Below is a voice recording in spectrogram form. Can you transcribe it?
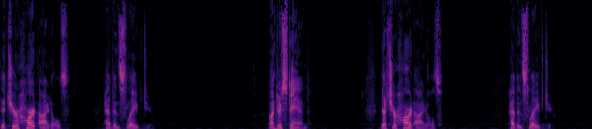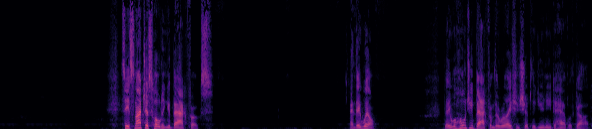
that your heart idols have enslaved you. Understand that your heart idols have enslaved you. See, it's not just holding you back, folks. And they will. They will hold you back from the relationship that you need to have with God.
